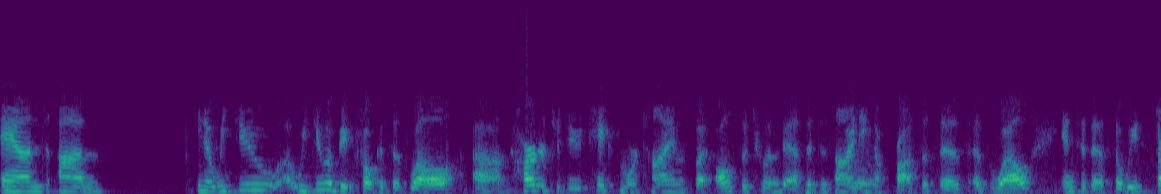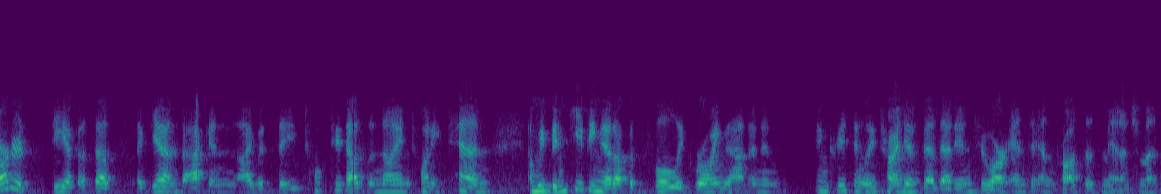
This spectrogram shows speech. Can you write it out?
and um, you know, we do we do a big focus as well. Um, harder to do, takes more time, but also to embed the designing of processes as well into this. So we started DFSS again back in I would say 2009, 2010, and we've been keeping it up and slowly growing that and in, increasingly trying to embed that into our end-to-end -end process management.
